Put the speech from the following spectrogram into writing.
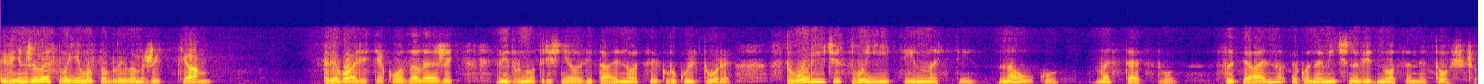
він живе своїм особливим життям, тривалість якого залежить від внутрішнього вітального циклу культури, створюючи свої цінності, науку, мистецтво, соціально-економічні відносини тощо.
